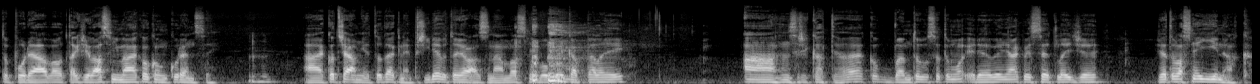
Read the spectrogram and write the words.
to podával, takže vás vnímá jako konkurenci. Mm-hmm. A jako třeba mně to tak nepřijde, protože já znám vlastně obě kapely a jsem si říkal, jo, jako budem to se tomu ideově nějak vysvětlit, že, že je to vlastně jinak.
